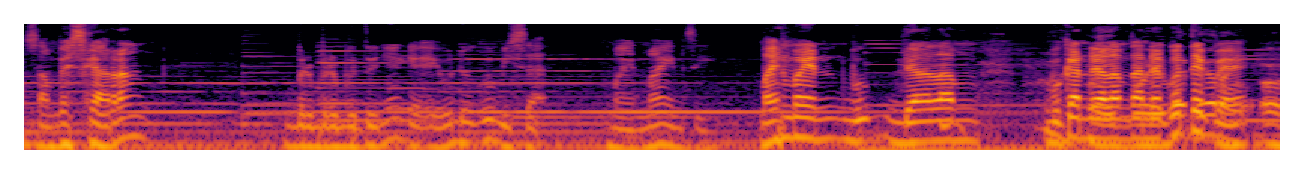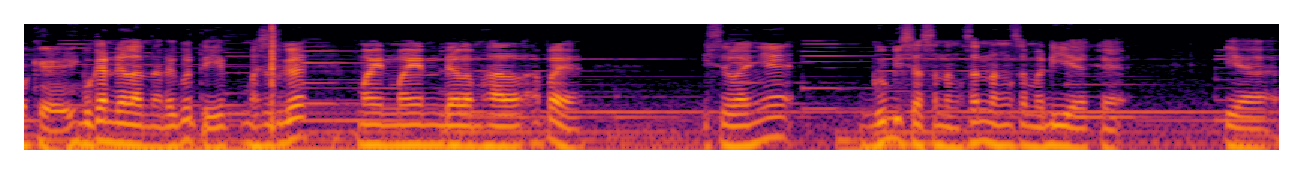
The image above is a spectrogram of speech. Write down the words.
sampai sekarang bener-bener butuhnya kayak ya udah gue bisa main-main sih. Main-main bu- dalam bukan dalam tanda kutip ya. oke. Bukan dalam tanda kutip maksud gue main-main dalam hal apa ya istilahnya gue bisa senang-senang sama dia kayak ya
